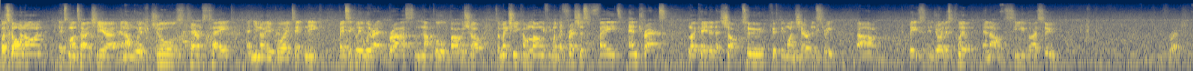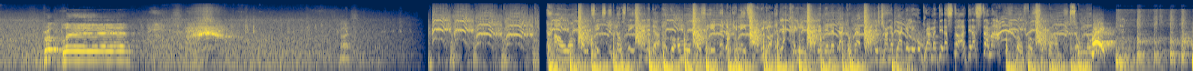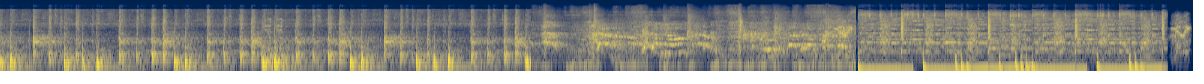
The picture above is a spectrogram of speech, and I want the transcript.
What's going on? It's Montage here, and I'm with Julz, Terrence Tate, and you know your boy Technique. Basically, we're at Brass Knuckle Barbershop, so make sure you come along if you want the freshest fades and tracks. Located at Shop 251 Sheridan Street. Um, please enjoy this clip, and I'll see you guys soon. Fresh. Brooklyn. Nice. I don't want politics, no states, Canada. Got 'em all positive, like an AIDS harrier. Like I ain't badder than a bag of rap badges. Tryna blag a little grammar. Did I stutter? Did I stammer? Grown folks swagger, I'm so no. Here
